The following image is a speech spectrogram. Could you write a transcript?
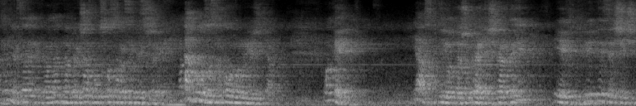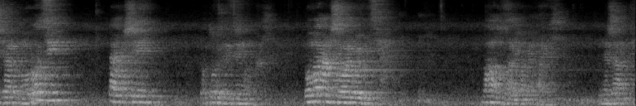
розумієте, це еквівалент на той час був 147 тисяч гривень. А так було застраховано моє життя. Окей. Я спокійно плачу третій, четвертий рік, і в 2004 році перший потужний дзвінок. Помаранчева революція. Багато зараз пам'ятають. Не жарти.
